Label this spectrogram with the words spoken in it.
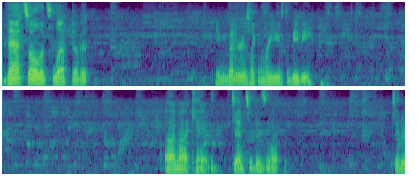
That's all that's left of it. Even better is I can reuse the BB. Oh no, I can't. It's dented, isn't it? It's either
